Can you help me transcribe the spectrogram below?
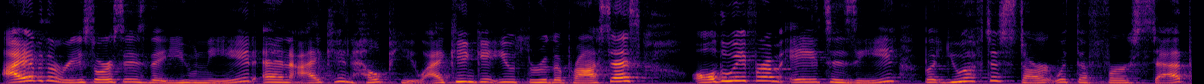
I have the resources that you need and I can help you. I can get you through the process all the way from A to Z, but you have to start with the first step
